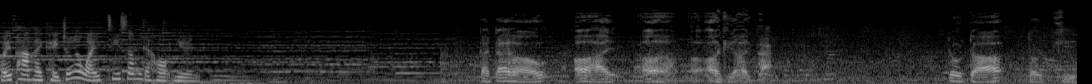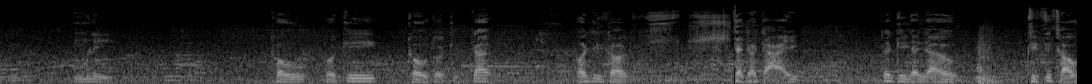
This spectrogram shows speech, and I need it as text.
许柏系其中一位资深嘅学员。大家好，我系我我叫许柏，做咗陶瓷五年，陶陶瓷陶陶瓷質，我呢個石咗仔。跟住又有自己草。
